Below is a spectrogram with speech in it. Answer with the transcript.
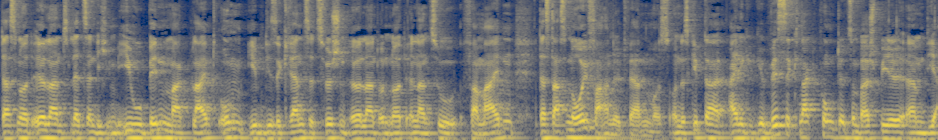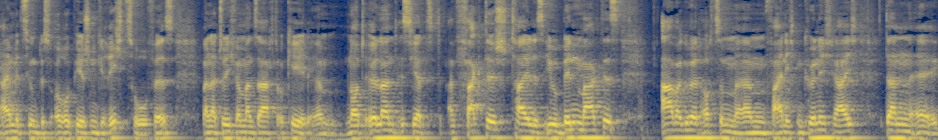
dass Nordirland letztendlich im EU-Binnenmarkt bleibt, um eben diese Grenze zwischen Irland und Nordirland zu vermeiden, dass das neu verhandelt werden muss. Und es gibt da einige gewisse Knackpunkte, zum Beispiel ähm, die Einbeziehung des Europäischen Gerichtshofes, weil natürlich, wenn man sagt, okay, ähm, Nordirland ist jetzt faktisch Teil des EU-Binnenmarktes, aber gehört auch zum ähm, Vereinigten Königreich, dann äh,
